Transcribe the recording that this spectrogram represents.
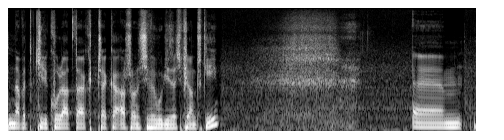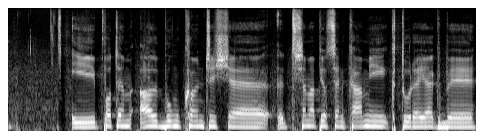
nawet kilku latach czeka, aż on się wybudzi ze śpiączki. Em, I potem album kończy się trzema piosenkami, które jakby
